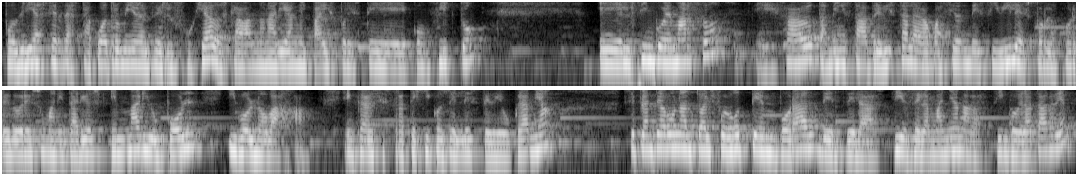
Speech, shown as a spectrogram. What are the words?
podría ser de hasta 4 millones de refugiados que abandonarían el país por este conflicto. El 5 de marzo, eh, sábado, también estaba prevista la evacuación de civiles por los corredores humanitarios en Mariupol y Volnovaja, enclaves estratégicos del este de Ucrania, se planteaba un alto al fuego temporal desde las 10 de la mañana a las 5 de la tarde.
